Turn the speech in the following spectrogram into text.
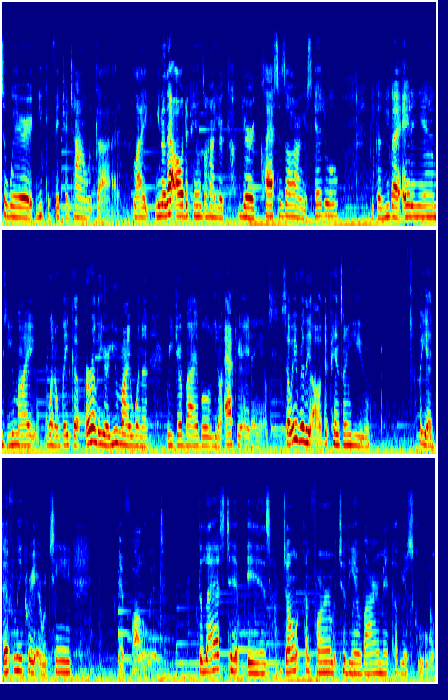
to where you can fit your time with God. Like, you know, that all depends on how your your classes are on your schedule. Because you got 8 a.m.s, you might want to wake up earlier. You might want to read your Bible, you know, after your 8 a.m.s. So it really all depends on you. But yeah, definitely create a routine and follow it. The last tip is don't conform to the environment of your school.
